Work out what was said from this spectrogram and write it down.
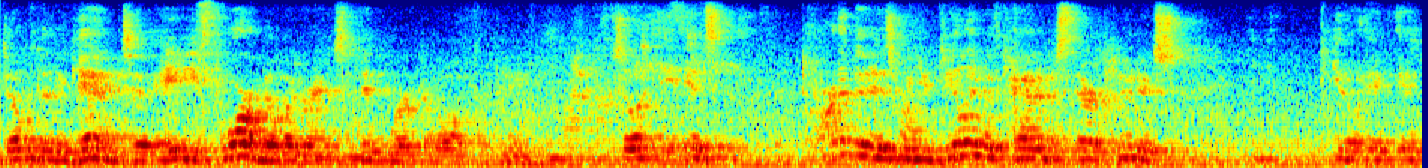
doubled it again to 84 milligrams, it didn't work at all for pain. So it's, part of it is when you're dealing with cannabis therapeutics, you know, it, it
